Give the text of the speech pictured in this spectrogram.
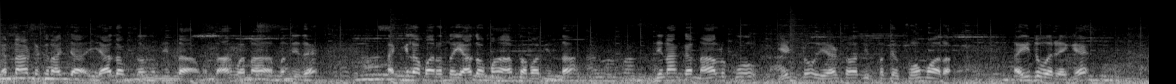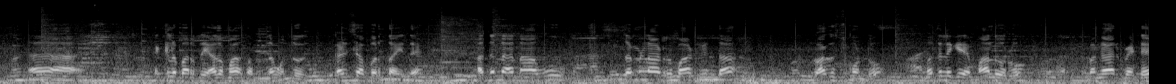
ಕರ್ನಾಟಕ ರಾಜ್ಯ ಯಾದವ್ ಸಂಘದಿಂದ ಒಂದು ಆಹ್ವಾನ ಬಂದಿದೆ. ಅಖಿಲ ಭಾರತ ಯಾದವ್ ಮಹಾಸಭಾದಿಂದ ದಿನಾಂಕ ನಾಲ್ಕು, ಎಂಟು, ಎರಡು ಸಾವಿರದ ಇಪ್ಪತ್ತೈದು ಸೋಮವಾರ ಐದುವರೆಗೆ ಅಖಿಲ ಭಾರತ ಯಾದ ಒಂದು ಕಳಶ ಬರ್ತಾ ಇದೆ. ಅದನ್ನು ನಾವು ತಮಿಳುನಾಡು ಬಾಟ್ರಿಂದ ಸ್ವಾಗತಿಸ್ಕೊಂಡು ಮೊದಲಿಗೆ Malur, Bangarpet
